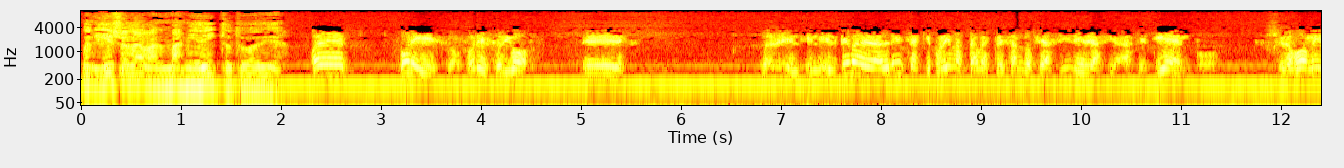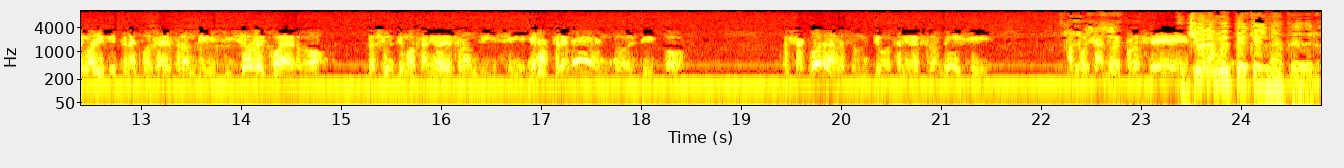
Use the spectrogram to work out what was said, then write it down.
Bueno, y eso daba más miedito todavía. eh, por eso, por eso digo, el, el- el tema de la derecha es que por ahí no estaba expresándose así desde hace, hace tiempo. Pero vos mismo dijiste la esposa de Frondizi. Yo recuerdo los últimos años de Frondizi. Era tremendo el tipo. ¿No se acuerdan los últimos años de Frondizi? Apoyando el proceso. Yo era muy pequeña, Pedro.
